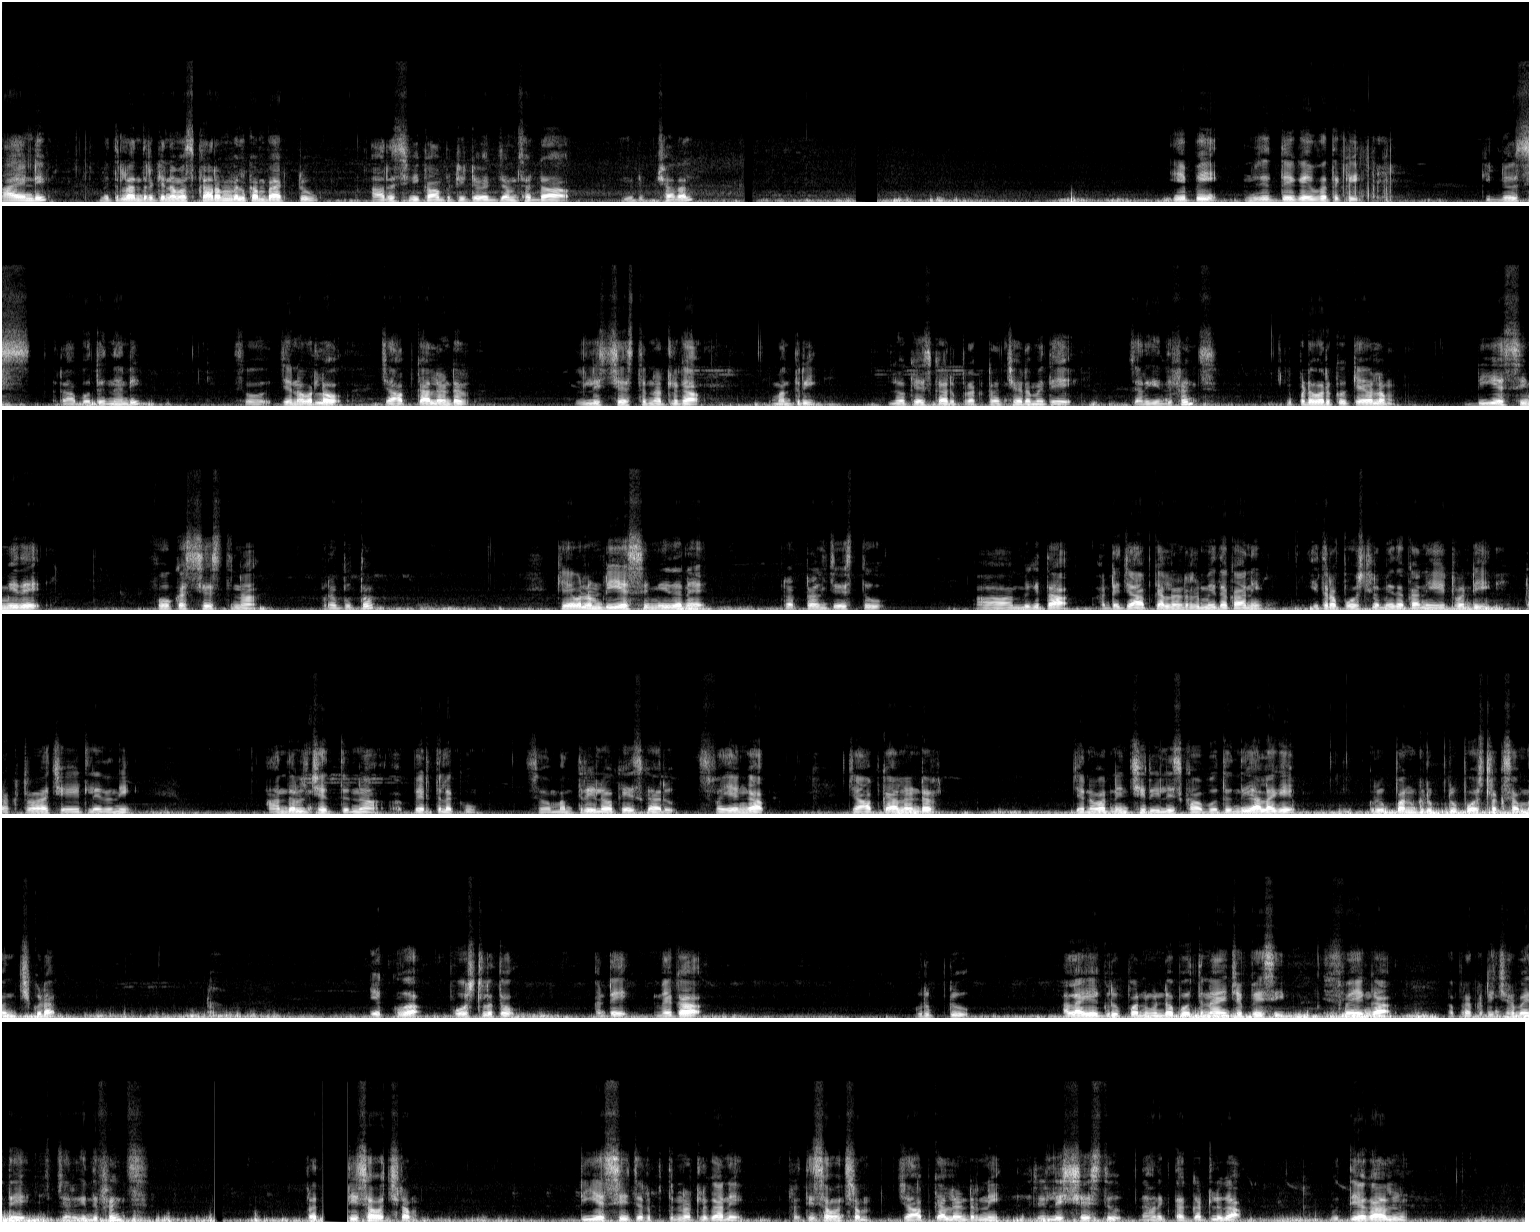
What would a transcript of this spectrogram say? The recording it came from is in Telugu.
హాయ్ అండి. మిత్రులందరికీ నమస్కారం. Welcome back to RSV competitive exams Adda YouTube channel. AP నిరుద్యోగ యువతకి గుడ్ న్యూస్ రాబోతుందండి. సో జనవరిలో జాబ్ క్యాలెండర్ రిలీజ్ చేస్తున్నట్లుగా మంత్రి లోకేష్ గారు ప్రకటన చేయడం అయితే జరిగింది ఫ్రెండ్స్. ఇప్పటి వరకు కేవలం డిఎస్సి మీదే ఫోకస్ చేస్తున్న ప్రభుత్వం కేవలం డిఎస్సి మీదనే ప్రకటన చేస్తూ మిగతా అంటే జాబ్ క్యాలెండర్ మీద కానీ ఇతర పోస్టుల మీద కానీ ఎటువంటి ప్రకటన చేయట్లేదని ఆందోళన చెందుతున్న అభ్యర్థులకు సో మంత్రి లోకేష్ గారు స్వయంగా జాబ్ క్యాలెండర్ జనవరి నుంచి రిలీజ్ కాబోతుంది. అలాగే గ్రూప్ వన్ గ్రూప్ టూ పోస్టులకు సంబంధించి కూడా ఎక్కువ పోస్టులతో అంటే మెగా గ్రూప్ టూ అలాగే గ్రూప్ వన్ ఉండబోతున్నాయని చెప్పేసి స్వయంగా ప్రకటించడం అయితే జరిగింది ఫ్రెండ్స్. ప్రతి సంవత్సరం డిఎస్సి జరుపుతున్నట్లుగానే ప్రతి సంవత్సరం జాబ్ క్యాలెండర్ని రిలీజ్ చేస్తూ దానికి తగ్గట్లుగా ఉద్యోగాలను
